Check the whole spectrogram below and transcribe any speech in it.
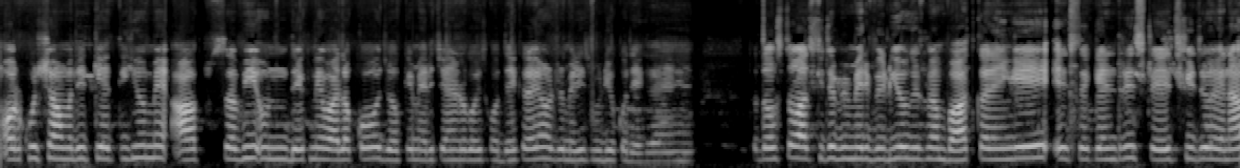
और खुश आमदीद कहती हूँ मैं आप सभी उन देखने वालों को जो कि मेरे चैनल को इसको देख रहे हैं और जो मेरी इस वीडियो को देख रहे हैं। तो दोस्तों, आज की जब भी मेरी वीडियो होगी, इसमें हम बात करेंगे एक सेकेंडरी स्टेज की जो है ना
